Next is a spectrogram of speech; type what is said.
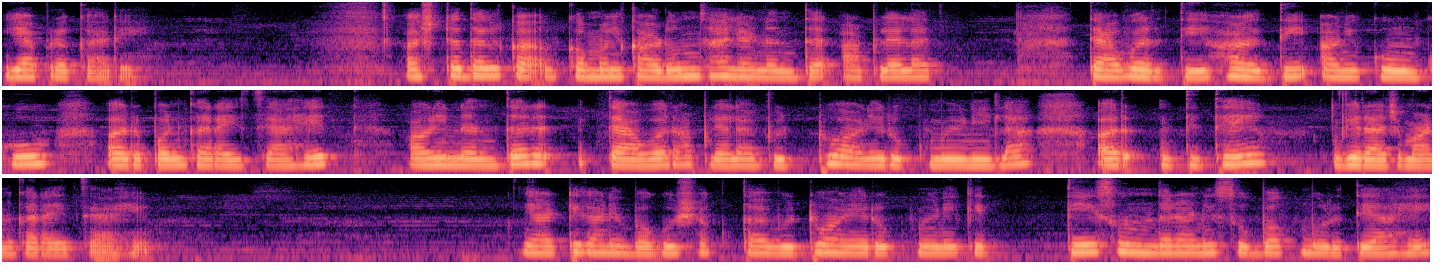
या प्रकारे. अष्टदल क कमल काढून झाल्यानंतर आपल्याला त्यावरती हळदी आणि कुंकू अर्पण करायचे आहेत. आणि नंतर त्यावर आपल्याला विठ्ठू आणि रुक्मिणीला अर तिथे विराजमान करायचे आहे. या ठिकाणी बघू शकता विठू आणि रुक्मिणी किती सुंदर आणि सुबक मूर्ती आहे.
